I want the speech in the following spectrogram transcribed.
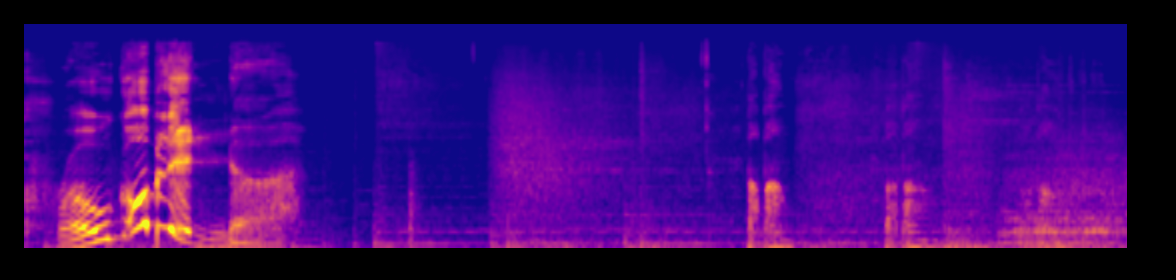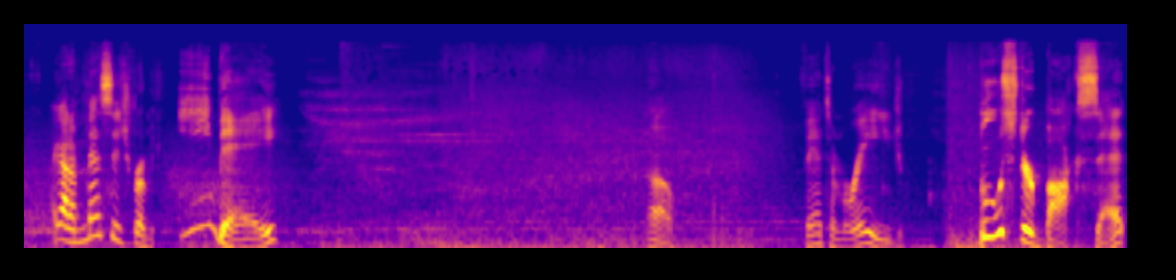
Crow Goblin! Got a message from eBay. Oh. Phantom Rage booster box set.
